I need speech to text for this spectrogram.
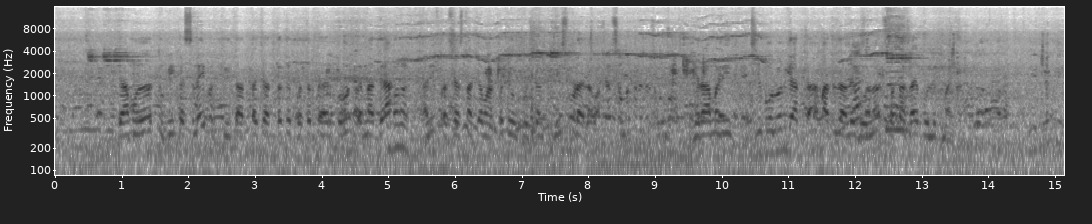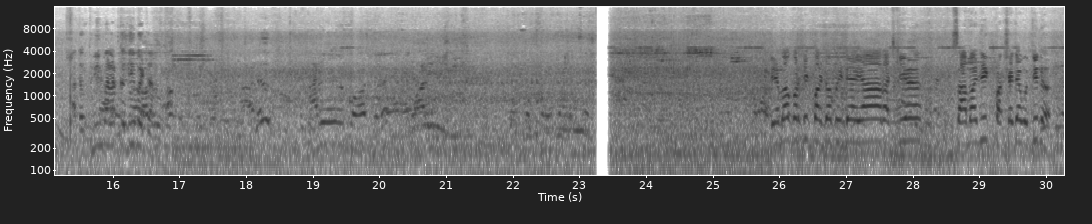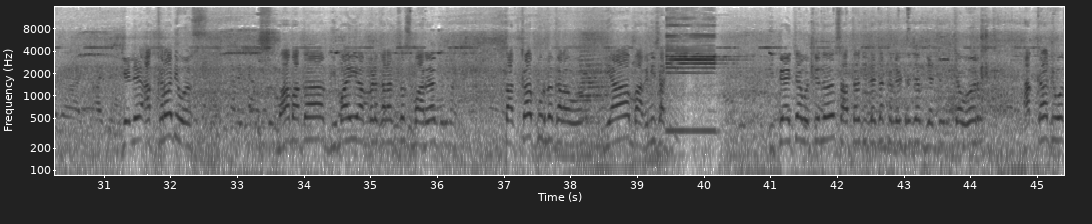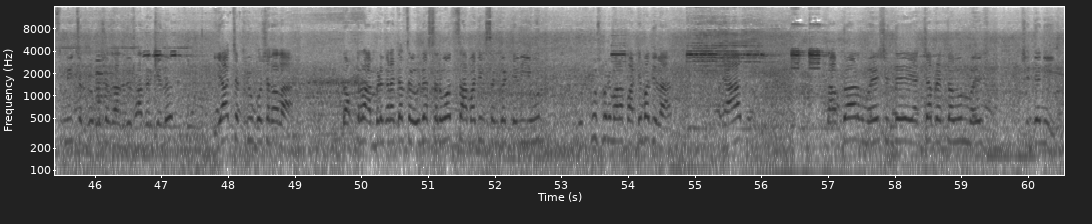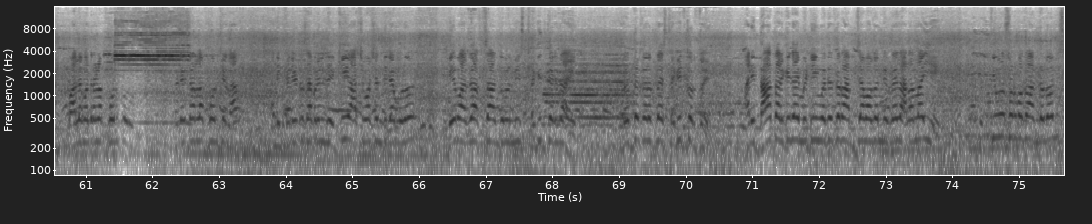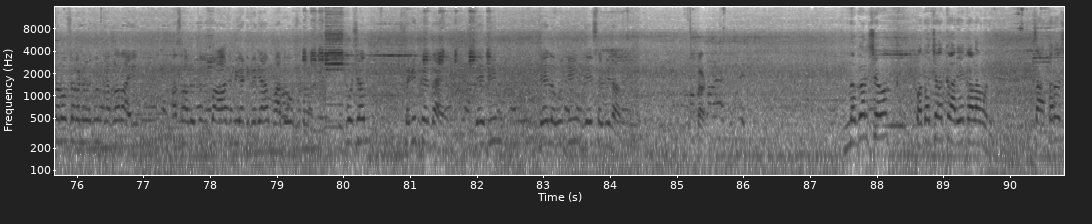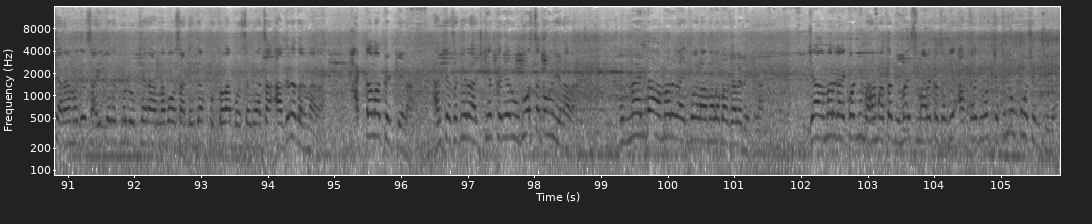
त्यामुळं तुम्ही कसल्याही बाबतीत आत्ताच्या आत्ता ते पत्र तयार करून त्यांना द्या आणि प्रशासनाच्या मार्फत हे उपोषण तुम्ही सोडायला हवा जी बोलून घ्या आता माझं झालंय बोलणं स्वतः काय बोलत माझ्या आता तुम्ही मला कधी भेटाल? डेमोक्रॅटिक पार्टी ऑफ इंडिया या राजकीय सामाजिक पक्षाच्या वतीनं गेले अकरा दिवस महामाता भीमाई आंबेडकरांचं स्मारक तात्काळ पूर्ण करावं या मागणीसाठी डी पी आयच्या वतीनं सातारा जिल्ह्याच्या कलेक्टरच्या गेटच्या अकरा दिवस मी चक्रीपोषण सादर सादर केलं. या चक्रीउपोषणाला डॉक्टर आंबेडकरांच्या चळवळीच्या सर्वच सामाजिक संघटनेने येऊन उत्कृष्टपणे मला पाठिंबा दिला. आणि आज आमदार महेश शिंदे यांच्या प्रयत्नातून महेश शिंदेनी पालकमंत्र्यांना फोन करून कलेक्टरला फोन केला. आणि कलेक्टर साहेबांनी लेखी आश्वासन दिल्यामुळं हे माझं आजचं आंदोलन मी स्थगित करीत आहे. रद्द करत नाही स्थगित करतोय. आणि दहा तारखेच्या मिटिंगमध्ये जर आमच्या बाजूने निर्णय झाला नाही आहे तीव्र स्वरूपाचं आंदोलन सर्व संघटनेतून करणार आहे. असं आंदोलन आज मी या ठिकाणी माझं उपोषण स्थगित करत आहे. जय भीम जय लहुजी जय संविधान. नगरसेवक पदाच्या कार्यकाळामध्ये सातारा शहरामध्ये साहित्यरत्न लोकशाहीर अण्णाभाऊ साठेंचा पुतळा बसवण्याचा आग्रह धरणारा हट्टाला पेटलेला आणि त्यासाठी राजकीय करिअर उद्ध्वस्त करून घेणारा पुन्हा एकदा अमर गायकवाड आम्हाला बघायला भेटला. ज्या अमर गायकवाडनी महामाता भीमाई स्मारकासाठी अकरा दिवस चक्री उपोषण केलं.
